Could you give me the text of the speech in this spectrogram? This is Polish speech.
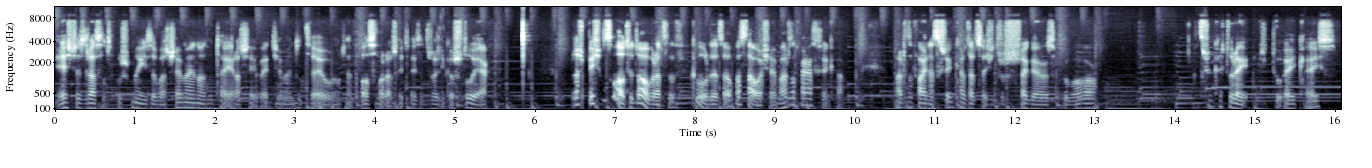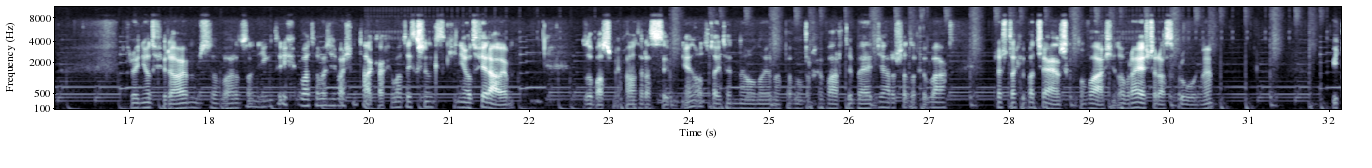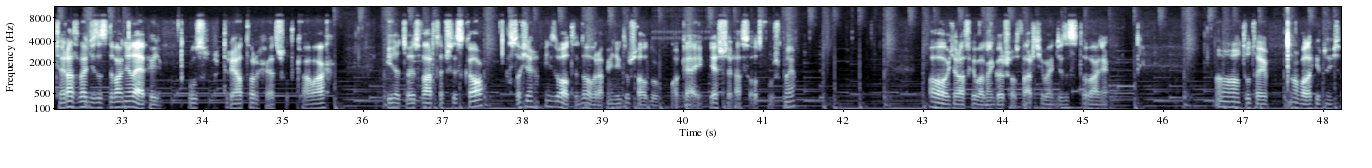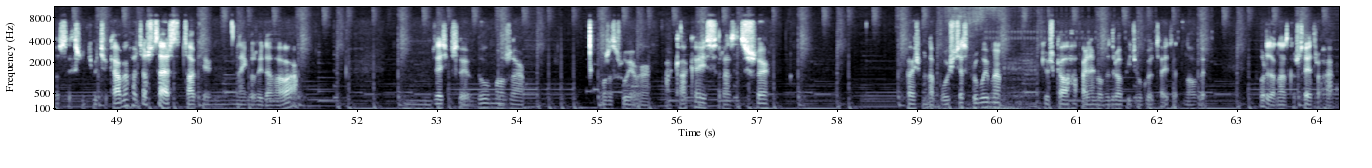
Jeszcze raz otwórzmy i zobaczymy. No tutaj raczej będziemy do tyłu. No ten fosfor raczej tutaj za dużo nie kosztuje. Aż 50 zł, dobra, to kurde, to opasało się. Bardzo fajna skrzynka. Bardzo fajna skrzynka, to coś droższego ja bym spróbował. Skrzynka, której G2A case, której nie otwierałem za bardzo nigdy i chyba to będzie właśnie taka. Chyba tej skrzynki nie otwierałem. Zobaczmy, jak ona teraz sypnie. No tutaj ten neonojo na pewno trochę warty będzie, a reszta to chyba Reszta chyba ciężko. No właśnie, dobra, jeszcze raz spróbujmy. I teraz będzie zdecydowanie lepiej. Usp, Triator, Headshot, Kałach. Ile to jest warte wszystko? 175 zł, dobra, 5 do przodu. Okej, jeszcze raz otwórzmy. Oj, teraz chyba najgorsze otwarcie będzie zdecydowanie. No tutaj, no po takim części tej skrzynki uciekamy, chociaż też całkiem najgorzej dawała. Zjedźmy sobie w dół może. Może spróbujemy AK case razy 3. Weźmy na puście, spróbujmy jakiegoś kałacha fajnego wydrobić, w ogóle tutaj ten nowy. Kurde, nawet kosztuje trochę.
